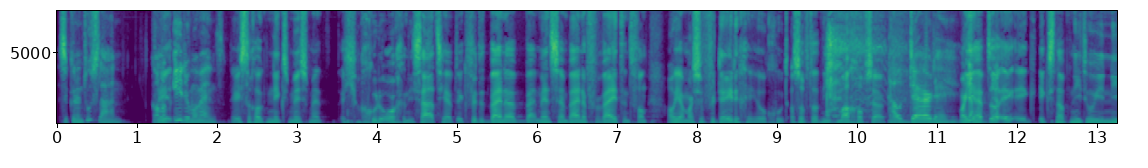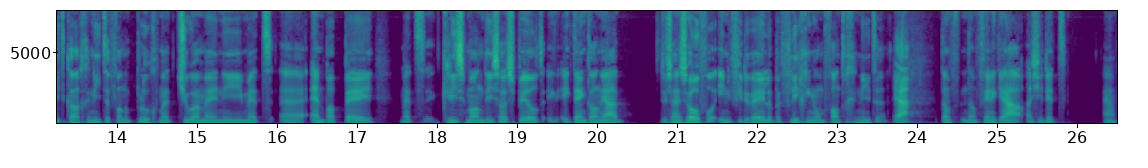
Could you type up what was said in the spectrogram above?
ze kunnen toeslaan. Kan Nee, op ieder moment. Er is toch ook niks mis met dat je een goede organisatie hebt. Ik vind het bijna, bij, mensen zijn bijna verwijtend van, oh ja, maar ze verdedigen heel goed. Alsof dat niet mag of zo. How dare they? Maar je hebt wel, ik, ik, ik snap niet hoe je niet kan genieten van een ploeg met Chouameni, met eh, Mbappé, met Griezmann die zo speelt. Ik, ik denk dan, ja, er zijn zoveel individuele bevliegingen om van te genieten. Ja, Dan, dan vind ik, ja, als je dit, ja,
